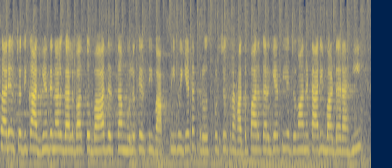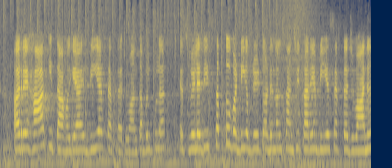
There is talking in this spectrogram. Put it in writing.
ਸਾਰੇ ਉੱਚ ਅਧਿਕਾਰੀਆਂ ਦੇ ਨਾਲ ਗੱਲਬਾਤ ਤੋਂ ਬਾਅਦ ਇਸ ਦਾ ਮੁਲਕ ਇਸ ਦੀ ਵਾਪਸੀ ਹੋਈ ਹੈ ਤਾਂ ਫਿਰੋਜ਼ਪੁਰ 'ਚ ਸਰਹੱਦ ਪਾਰ ਕਰ ਗਿਆ ਸੀ। ਇਹ ਜਵਾਨ ਅਟਾਰੀ ਬਾਰਡਰ ਰਾਹੀਂ ਰਿਹਾ ਕੀਤਾ ਹੋ ਗਿਆ ਹੈ ਬੀਐਸਐਫ ਦਾ ਜਵਾਨ। ਤਾਂ ਬਿਲਕੁਲ ਇਸ ਵੇਲੇ ਦੀ ਸਭ ਤੋਂ ਵੱਡੀ ਅਪਡੇਟ ਤੁਹਾਡੇ ਨਾਲ ਸਾਂਝੀ ਕਰ ਰਹੇ ਹਾਂ। ਬੀਐਸਐਫ ਦਾ ਜਵਾਨ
